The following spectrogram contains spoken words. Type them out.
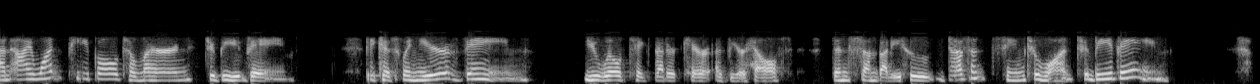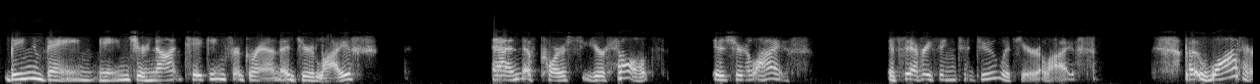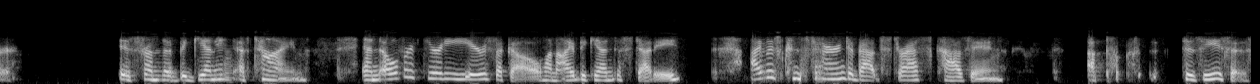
And I want people to learn to be vain because when you're vain, you will take better care of your health than somebody who doesn't seem to want to be vain. Being vain means you're not taking for granted your life. And of course, your health is your life. It's everything to do with your life. But water is from the beginning of time. And over 30 years ago, when I began to study, I was concerned about stress causing diseases.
